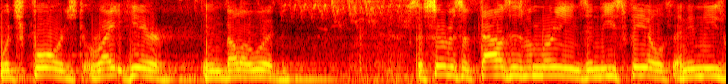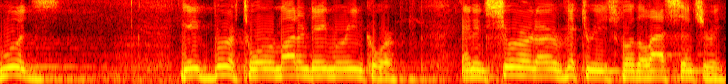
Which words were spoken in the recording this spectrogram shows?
which forged right here in Belleau Wood. The service of thousands of Marines in these fields and in these woods gave birth to our modern day Marine Corps and ensured our victories for the last century.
